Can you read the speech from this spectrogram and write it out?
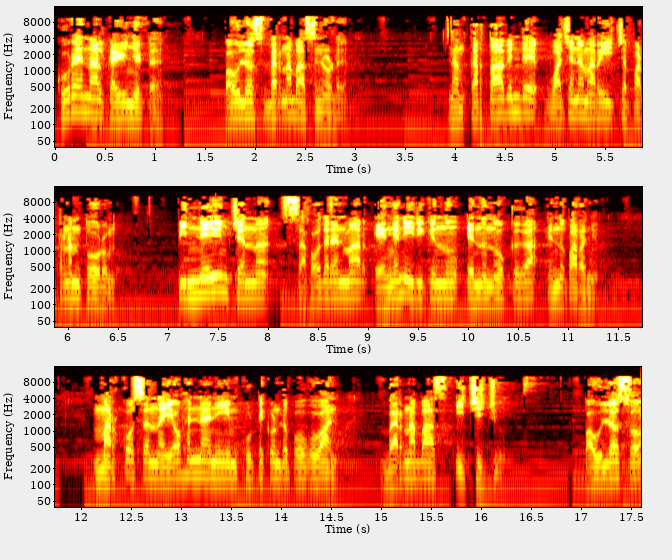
കുറെ നാൾ കഴിഞ്ഞിട്ട് പൌലോസ് ബർണബാസിനോട് നാം കർത്താവിന്റെ വചനമറിയിച്ച പട്ടണം തോറും പിന്നെയും ചെന്ന് സഹോദരന്മാർ എങ്ങനെയിരിക്കുന്നു എന്ന് നോക്കുക എന്ന് പറഞ്ഞു. മർക്കോസ് എന്ന യോഹന്നാനെയും കൂട്ടിക്കൊണ്ടു പോകുവാൻ ബർണബാസ് ഇച്ഛിച്ചു. പൌലോസോ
